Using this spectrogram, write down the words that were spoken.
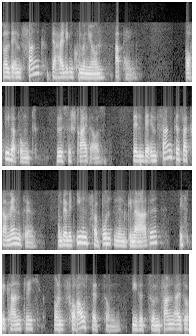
soll der Empfang der heiligen Kommunion abhängen. Auch dieser Punkt löste Streit aus, denn der Empfang der Sakramente und der mit ihnen verbundenen Gnade ist bekanntlich von Voraussetzungen, diese zu empfangen, also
